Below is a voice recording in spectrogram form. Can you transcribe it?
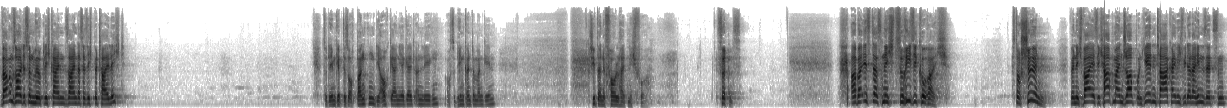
warum sollte es unmöglich sein, dass er sich beteiligt? Zudem gibt es auch Banken, die auch gerne ihr Geld anlegen. Auch zu denen könnte man gehen. Schieb deine Faulheit nicht vor. Viertens. Aber ist das nicht zu risikoreich? Ist doch schön, wenn ich weiß, ich habe meinen Job und jeden Tag kann ich mich wieder dahinsetzen.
